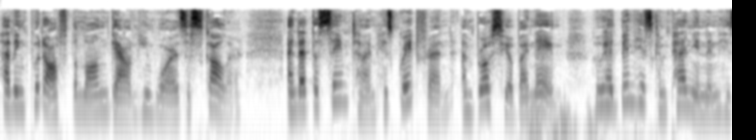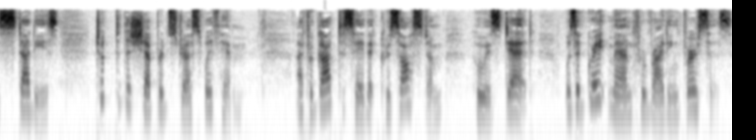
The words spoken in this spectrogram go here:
having put off the long gown he wore as a scholar, and at the same time his great friend, Ambrosio by name, who had been his companion in his studies, took to the shepherd's dress with him. I forgot to say that Chrysostom, who is dead, was a great man for writing verses,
